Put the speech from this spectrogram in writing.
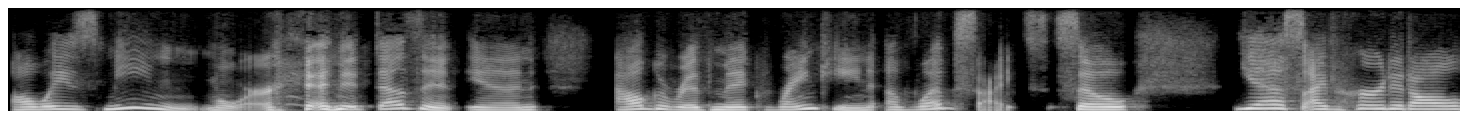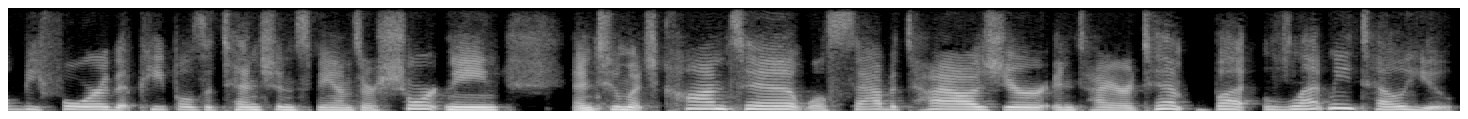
always mean more, and it doesn't in algorithmic ranking of websites. So, yes, I've heard it all before that people's attention spans are shortening and too much content will sabotage your entire attempt. But let me tell you,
